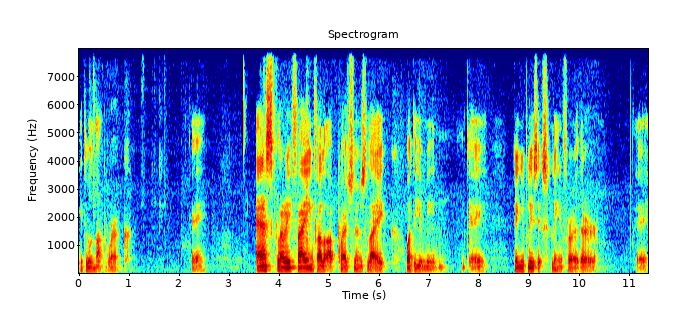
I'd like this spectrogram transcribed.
it will not work. Okay. Ask clarifying follow-up questions like, "What do you mean?" Okay. Can you please explain further? Okay.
